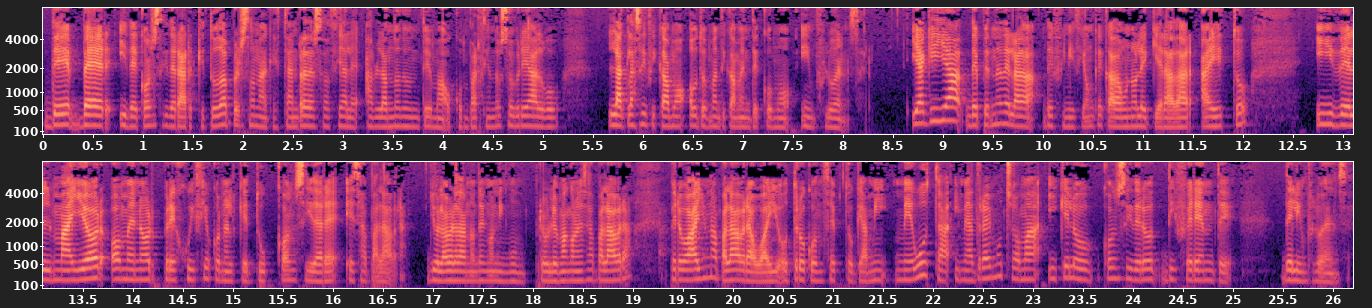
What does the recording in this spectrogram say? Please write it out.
De ver y de considerar que toda persona que está en redes sociales hablando de un tema o compartiendo sobre algo, la clasificamos automáticamente como influencer. Y aquí ya depende de la definición que cada uno le quiera dar a esto y del mayor o menor prejuicio con el que tú consideres esa palabra. Yo la verdad no tengo ningún problema con esa palabra, pero hay una palabra o hay otro concepto que a mí me gusta y me atrae mucho más y que lo considero diferente del influencer.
